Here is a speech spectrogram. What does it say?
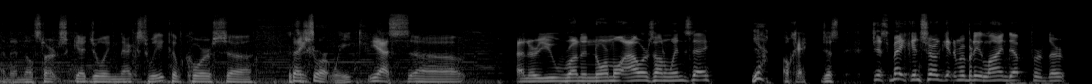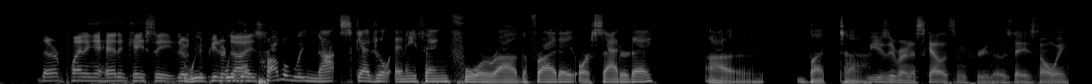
And then they'll start scheduling next week. Of course, uh, it's thanks- a short week. Yes. Uh, and are you running normal hours on Wednesday? Yeah. Okay. Just just making sure, getting everybody lined up for their their planning ahead in case they, their we, computer we dies. will probably not schedule anything for uh, the Friday or Saturday. Uh, but uh, We usually run a skeleton crew those days, don't we?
